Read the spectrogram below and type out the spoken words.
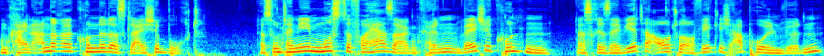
und kein anderer Kunde das gleiche bucht. Das Unternehmen musste vorhersagen können, welche Kunden das reservierte Auto auch wirklich abholen würden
